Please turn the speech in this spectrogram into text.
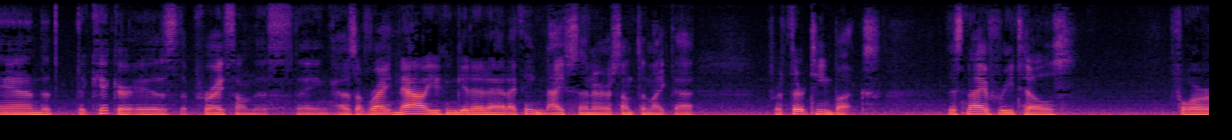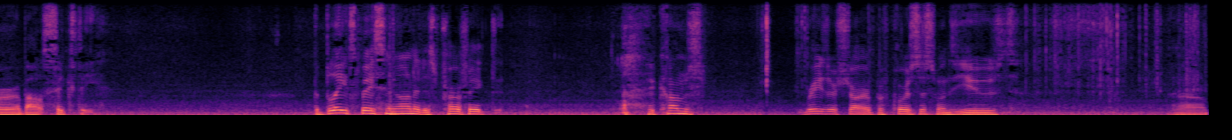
And the, the kicker is the price on this thing. As of right now, you can get it at, I think, Knife Center or something like that for 13 bucks. This knife retails for about 60. The blade spacing on it is perfect. It comes razor sharp. Of course, this one's used. Um,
